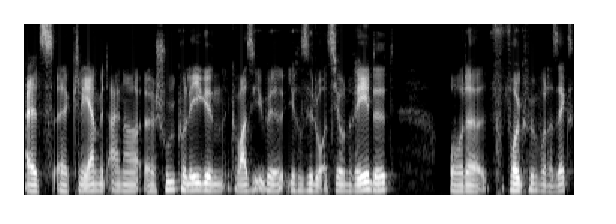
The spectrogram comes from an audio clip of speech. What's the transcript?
als äh, Claire mit einer äh, Schulkollegin quasi über ihre Situation redet. Oder Folge 5 oder 6.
